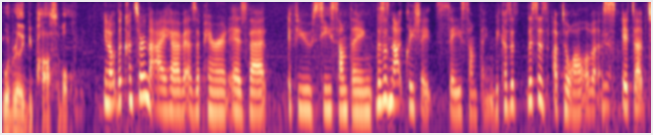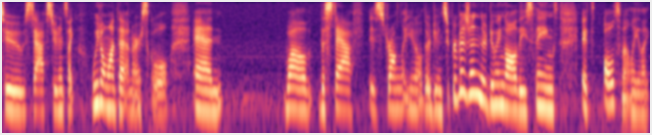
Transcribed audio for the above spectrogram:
would really be possible. You know, the concern that I have as a parent is that if you see something, this is not cliche, say something, because it's, this is up to all of us. It's up to staff, students. Like, we don't want that in our school. And while the staff is strongly, you know, they're doing supervision, they're doing all these things, it's ultimately like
